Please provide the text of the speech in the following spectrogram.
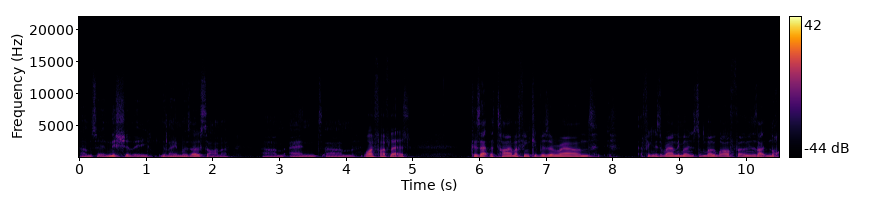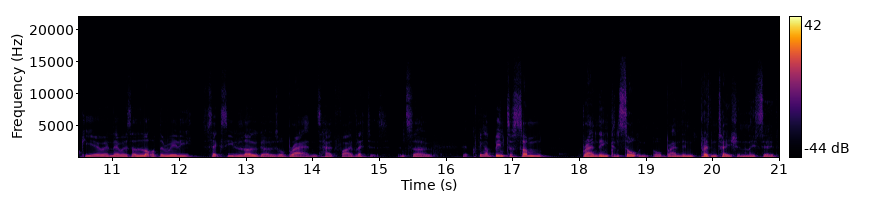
Um, so initially, the name was Osana, um, and um, Why five letters? because at the time I think it was around I think it was around the emergence of mobile phones like Nokia and there was a lot of the really sexy logos or brands had five letters and so I think I've been to some branding consultant or branding presentation and they said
